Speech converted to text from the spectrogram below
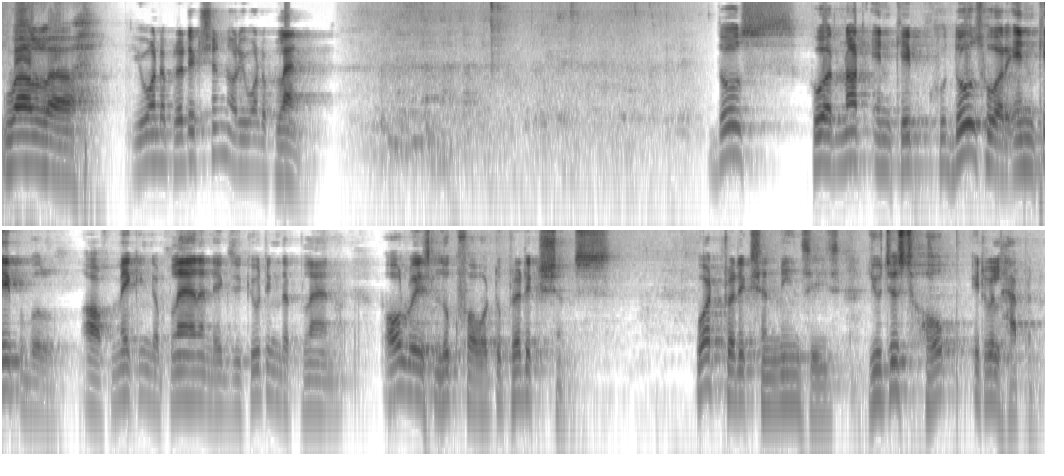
Well, uh, you want a prediction or you want a plan? Those who are not incap… Who, those who are incapable of making a plan and executing that plan always look forward to predictions. What prediction means is, you just hope it will happen.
